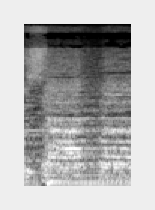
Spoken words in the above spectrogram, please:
pusat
